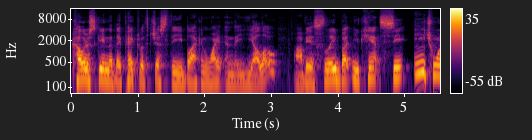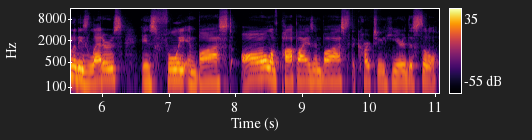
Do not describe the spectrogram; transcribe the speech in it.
color scheme that they picked with just the black and white and the yellow, obviously, but you can't see each one of these letters is fully embossed. All of Popeye is embossed. The cartoon here, this little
